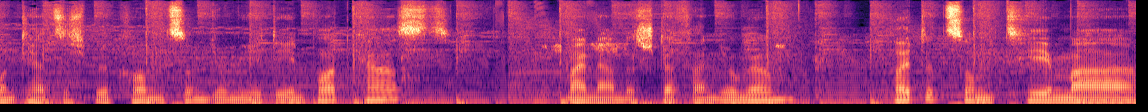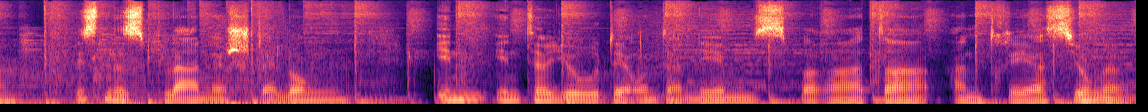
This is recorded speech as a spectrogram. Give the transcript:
und herzlich willkommen zum Junge Ideen Podcast. Mein Name ist Stefan Junge. Heute zum Thema Businessplanerstellung in Interview der Unternehmensberater Andreas Junge.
